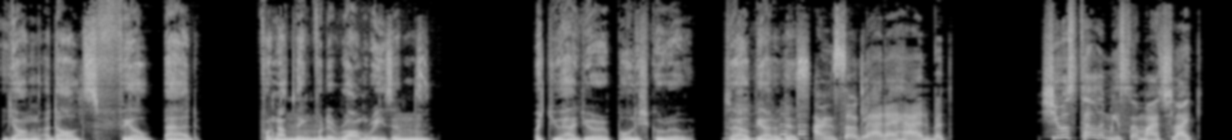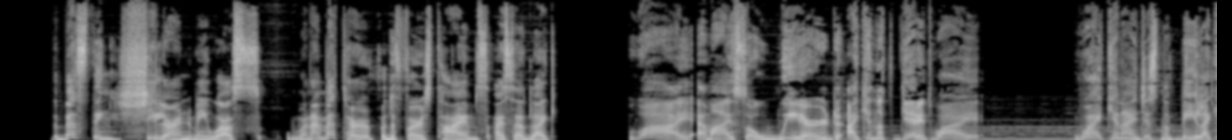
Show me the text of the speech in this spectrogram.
young adults feel bad for nothing, Mm. for the wrong reasons. But you had your Polish guru to help you out of this. I'm so glad I had, but she was telling me so much like the best thing she learned me was when I met her for the first times, I said like why am I so weird? I cannot get it. Why why can I just not be like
